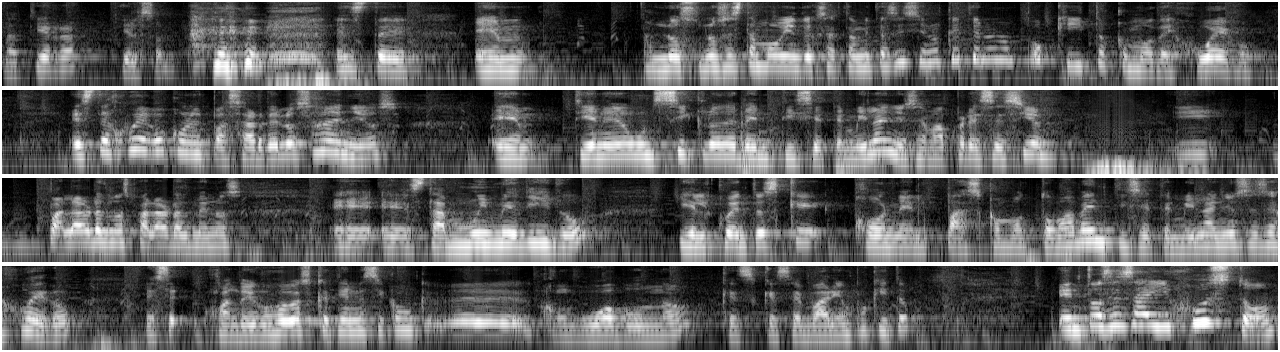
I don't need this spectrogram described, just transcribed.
la Tierra y el Sol, este em, no, se está moviendo exactamente así, sino que tienen un poquito como de juego. Este juego con el pasar de los años em, tiene un ciclo de 27 mil años, se llama precesión y palabras más, palabras menos, eh, eh, está muy medido. Y el cuento es que con el pas, como toma 27 mil años ese juego, cuando digo juegos que tiene así como eh, con wobble, no que es que se varía un poquito. Entonces ahí justo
